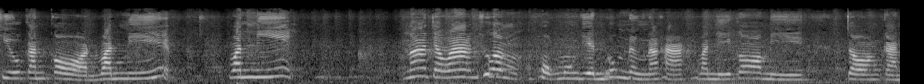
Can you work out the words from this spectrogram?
คิวกันก่อน วันนี้ วันนี้ น่าจะว่างช่วง6โมงเย็นทุ่มหนึ่งนะคะ วันนี้ก็มีจองกัน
